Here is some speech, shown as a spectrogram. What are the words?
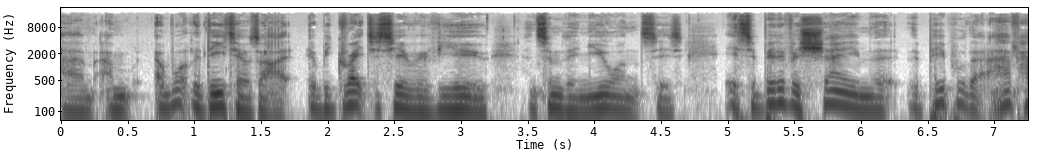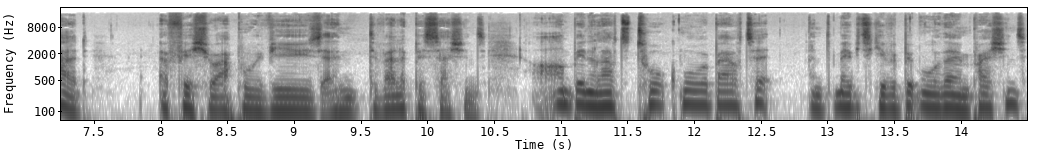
um, and, and what the details are. It'd be great to see a review and some of the nuances. It's a bit of a shame that the people that have had official Apple reviews and developer sessions aren't being allowed to talk more about it. And maybe to give a bit more of their impressions.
